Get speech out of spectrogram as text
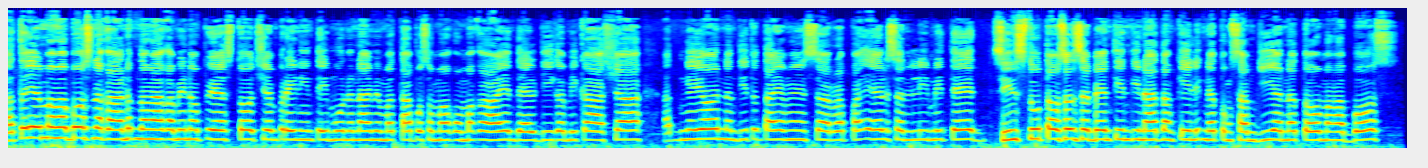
At ayan mga boss, nakahanap na nga kami ng pwesto. At syempre, inintay muna namin matapos ang mga kumakain dahil di kami kasya. At ngayon, nandito tayo ngayon sa Rafael's Unlimited. Since 2017, tinatangkilik na tong Samjian na to mga boss.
